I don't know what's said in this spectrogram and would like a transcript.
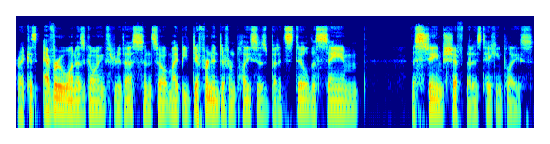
right? Because everyone is going through this and so it might be different in different places but it's still the same the same shift that is taking place.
